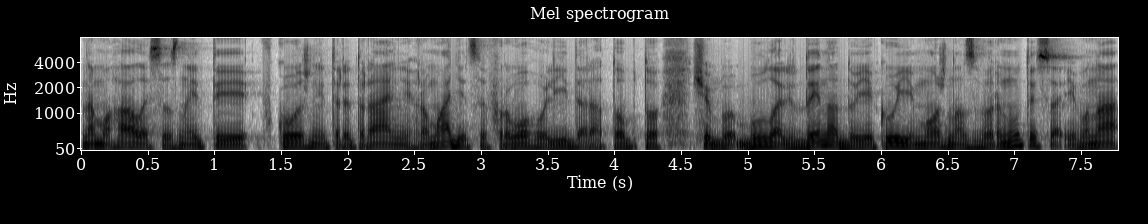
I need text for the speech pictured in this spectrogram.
намагалися знайти в кожній територіальній громаді цифрового лідера, тобто, щоб була людина, до якої можна звернутися, і вона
